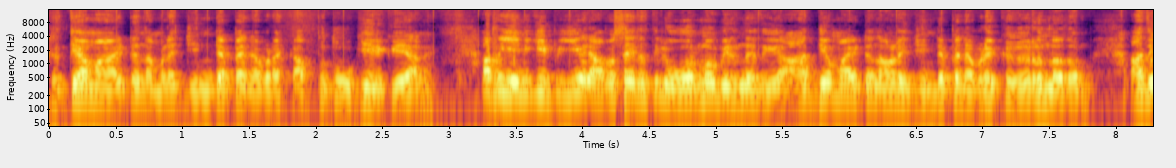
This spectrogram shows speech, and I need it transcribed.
കൃത്യമായിട്ട് നമ്മളെ ജിൻഡപ്പൻ അവിടെ കപ്പ് തൂക്കിയിരിക്കുകയാണ്. അപ്പോൾ എനിക്ക് ഈ ഒരു അവസരത്തിൽ ഓർമ്മ വരുന്നത് ആദ്യമായിട്ട് നമ്മളെ ജിൻഡപ്പൻ അവിടെ കയറുന്നതും അത്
